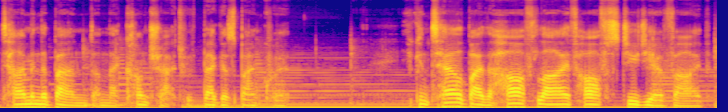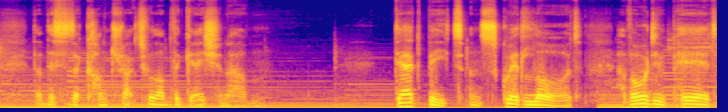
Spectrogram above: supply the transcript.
time in the band, and their contract with Beggars Banquet. You can tell by the half live, half studio vibe that this is a contractual obligation album. Deadbeat and Squid Law have already appeared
